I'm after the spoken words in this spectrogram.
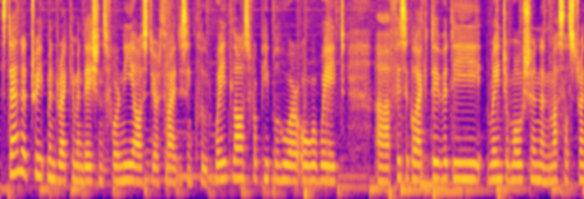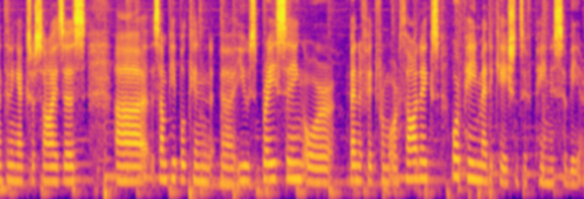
Standard treatment recommendations for knee osteoarthritis include weight loss for people who are overweight, uh, physical activity, range of motion, and muscle strengthening exercises. Uh, some people can uh, use bracing or benefit from orthotics or pain medications if pain is severe.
